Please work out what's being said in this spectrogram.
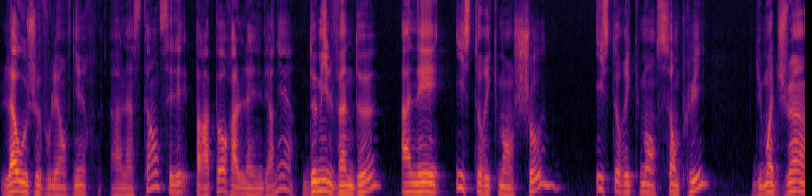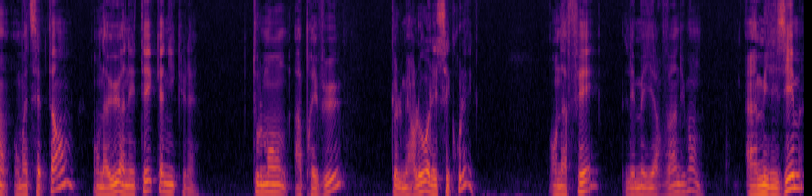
Là où je voulais en venir à l'instant, c'est par rapport à l'année dernière. 2022, année historiquement chaude, historiquement sans pluie. Du mois de juin au mois de septembre, on a eu un été caniculaire. Tout le monde a prévu que le merlot allait s'écrouler. On a fait les meilleurs vins du monde. Un millésime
